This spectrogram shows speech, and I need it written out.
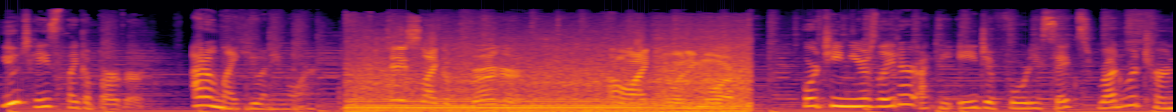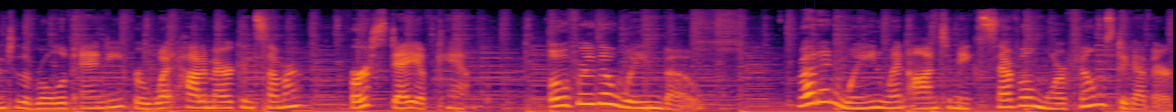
You taste like a burger. I don't like you anymore. Tastes like a burger. I don't like you anymore. 14 years later, at the age of 46, Rudd returned to the role of Andy for Wet Hot American Summer, first day of camp. Over the Rainbow. Rudd and Wain went on to make several more films together,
